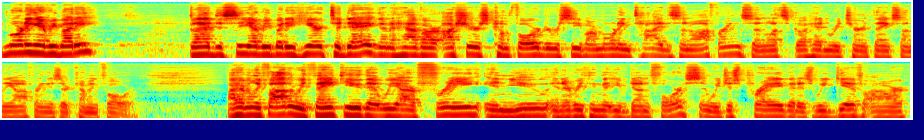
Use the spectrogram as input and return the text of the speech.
Good morning, everybody. Glad to see everybody here today. Going to have our ushers come forward to receive our morning tithes and offerings, and let's go ahead and return thanks on the offering as they're coming forward. Our Heavenly Father, we thank you that we are free in you and everything that you've done for us, and we just pray that as we give our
